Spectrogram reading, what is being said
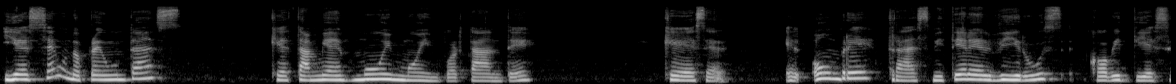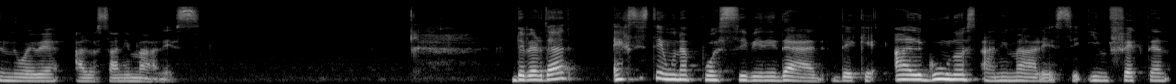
Y el segundo pregunta, que también es muy, muy importante, que es el, el hombre transmitir el virus COVID-19 a los animales. De verdad, existe una posibilidad de que algunos animales se infecten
